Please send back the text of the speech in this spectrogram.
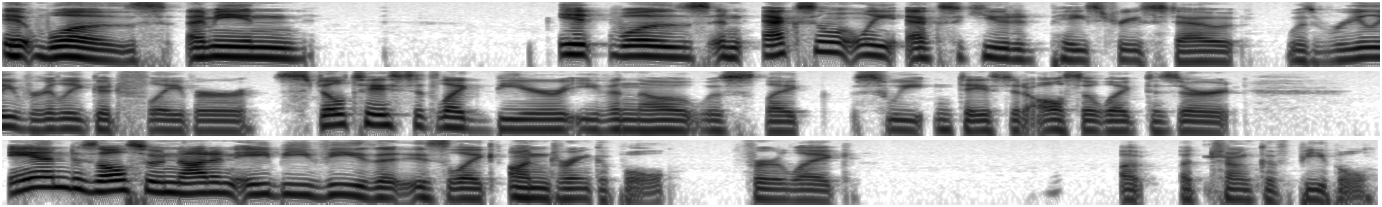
It was. I mean, it was an excellently executed pastry stout with really, really good flavor. Still tasted like beer, even though it was like sweet and tasted also like dessert. And is also not an ABV that is like undrinkable for like a, a chunk of people.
